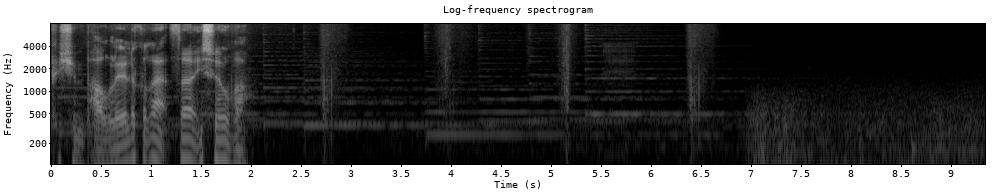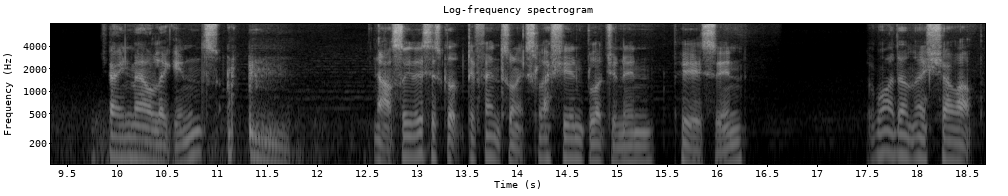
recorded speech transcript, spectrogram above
Fishing pole here, look at that, 30 silver. Chainmail leggings. now, see, this has got defense on it slashing, bludgeoning, piercing. But why don't they show up?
